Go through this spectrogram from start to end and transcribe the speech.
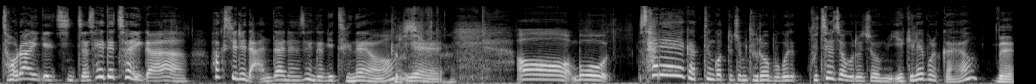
저랑 이게 진짜 세대 차이가 확실히 난다는 생각이 드네요. 그렇습니다. 예. 어, 뭐 사례 같은 것도 좀 들어보고 구체적으로 좀 얘기를 해볼까요? 네,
